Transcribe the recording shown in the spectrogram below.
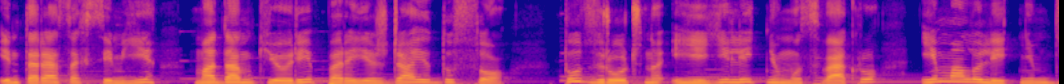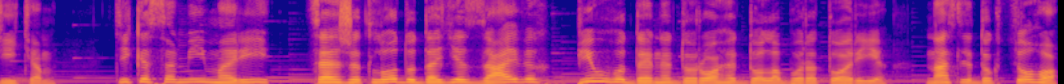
інтересах сім'ї мадам Кюрі переїжджає до СО. Тут зручно і її літньому свекру, і малолітнім дітям. Тільки самій Марії це житло додає зайвих півгодини дороги до лабораторії. Наслідок цього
